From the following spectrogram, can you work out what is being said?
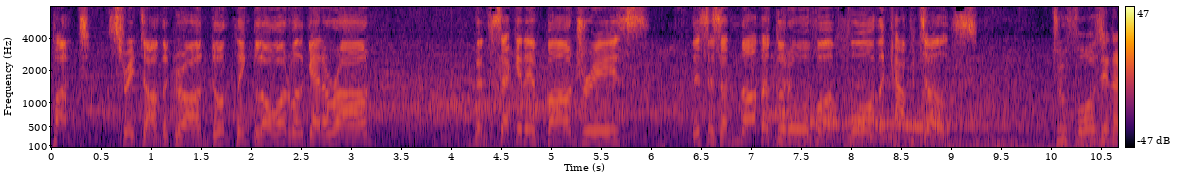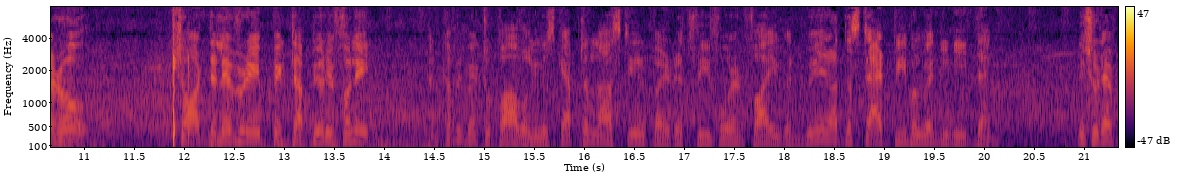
Pumped straight down the ground. Don't think long on will get around. Consecutive boundaries. This is another good over for the Capitals. Two fours in a row. Short delivery picked up beautifully. And coming back to Powell, he was captain last year, but at 3, 4, and 5. And where are the stat people when you need them? They should have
